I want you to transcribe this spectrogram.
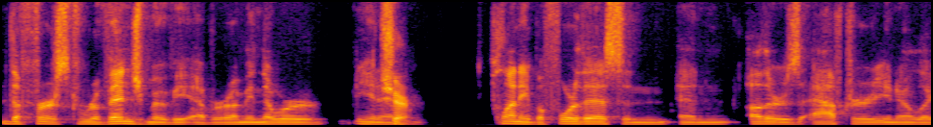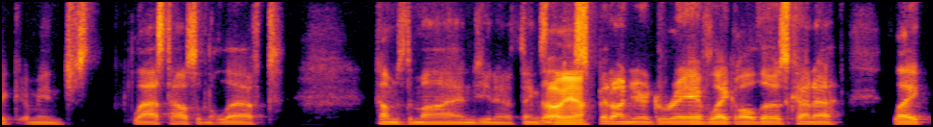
the first revenge movie ever. I mean, there were you know Sure. plenty before this and and others after. You know, like I mean, just Last House on the Left comes to mind. You know, things Oh, like yeah. Spit on Your Grave, like all those kind of like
